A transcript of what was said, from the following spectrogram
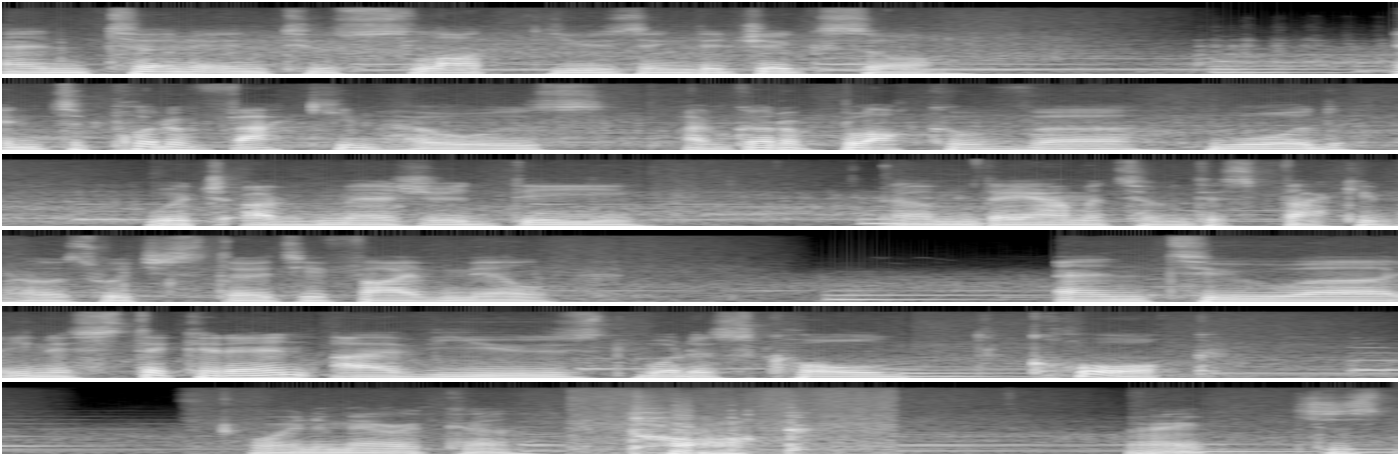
and turn it into slot using the jigsaw. And to put a vacuum hose, I've got a block of uh, wood, which I've measured the um, diameter of this vacuum hose, which is 35 mil. And to uh, you know stick it in, I've used what is called cork, or in America, cork. Right, just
